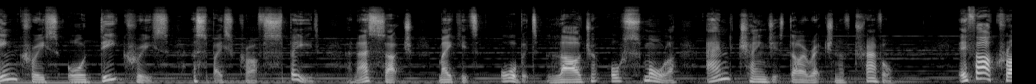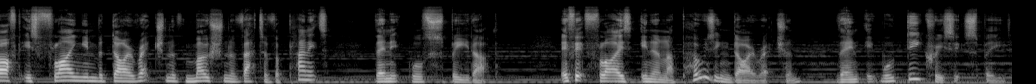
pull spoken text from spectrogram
increase or decrease a spacecraft's speed, and as such, make its orbit larger or smaller and change its direction of travel. If our craft is flying in the direction of motion of that of the planet, then it will speed up. If it flies in an opposing direction, then it will decrease its speed.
